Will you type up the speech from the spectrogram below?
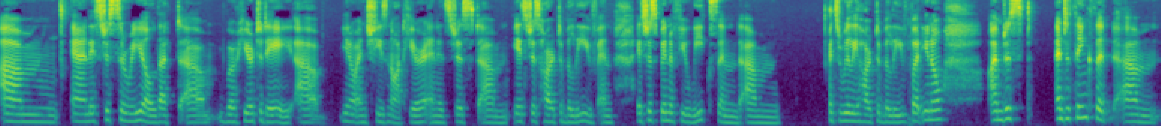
Um, and it's just surreal that um, we're here today uh, you know and she's not here. And it's just um, it's just hard to believe. And it's just been a few weeks and um, it's really hard to believe. But you know I'm just, and to think that um,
